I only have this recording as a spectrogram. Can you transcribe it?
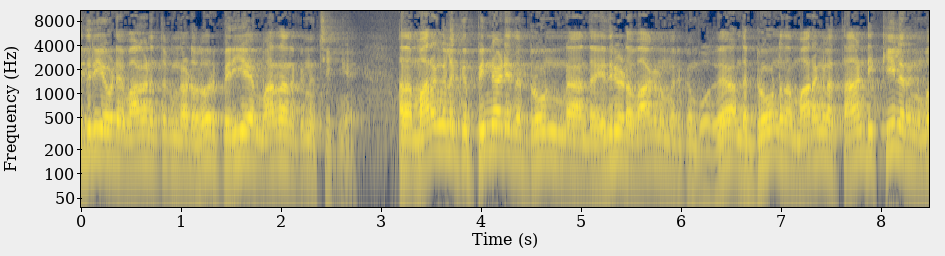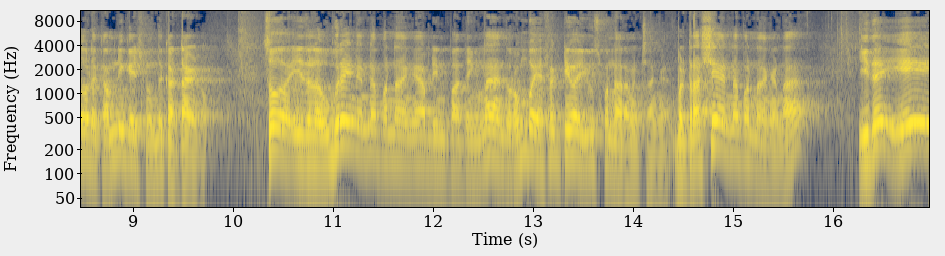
எதிரியோட வாகனத்துக்கு நடுவில் ஒரு பெரிய மரம் இருக்குன்னு வச்சுக்கோங்க. அந்த மரங்களுக்கு பின்னாடி அந்த ட்ரோன் அந்த எதிரியோட வாகனம் இருக்கும்போது அந்த ட்ரோன் அந்த மரங்களை தாண்டி கீழே இறங்கும்போது அதோட கம்யூனிகேஷன் வந்து கட் ஆகிடும் ஸோ இதில் உக்ரைன் என்ன பண்ணாங்க அப்படின்னு பார்த்தீங்கன்னா இது ரொம்ப எஃபெக்டிவாக யூஸ் பண்ண ஆரம்பித்தாங்க பட் ரஷ்யா என்ன பண்ணாங்கன்னா இதை ஏஐ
